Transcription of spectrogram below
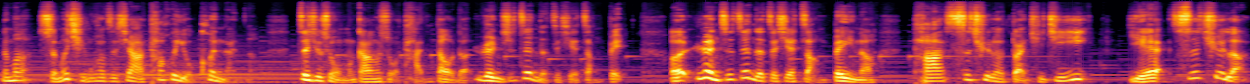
那么什么情况之下他会有困难呢？这就是我们刚刚所谈到的认知症的这些长辈。而认知症的这些长辈呢，他失去了短期记忆，也失去了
